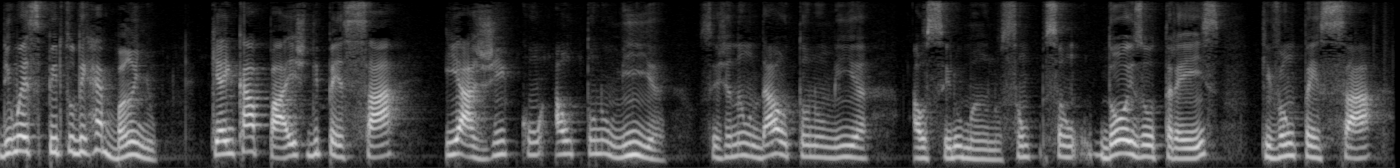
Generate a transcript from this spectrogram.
de um espírito de rebanho que é incapaz de pensar e agir com autonomia, ou seja, não dá autonomia ao ser humano. São, são dois ou três que vão pensar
